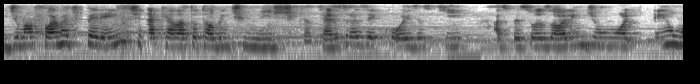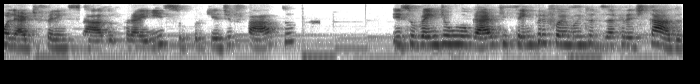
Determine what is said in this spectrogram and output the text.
e de uma forma diferente daquela totalmente mística. Quero trazer coisas que as pessoas olhem de um tenham um olhar diferenciado para isso, porque de fato isso vem de um lugar que sempre foi muito desacreditado.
